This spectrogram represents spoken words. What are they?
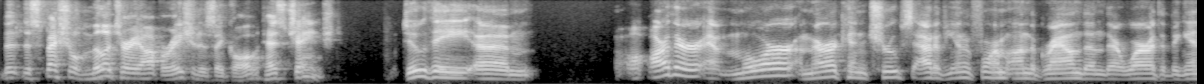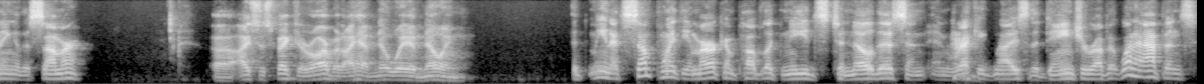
the, the special military operation, as they call it, has changed. Do the um, are there uh, more American troops out of uniform on the ground than there were at the beginning of the summer? Uh, I suspect there are, but I have no way of knowing. I mean, at some point, the American public needs to know this and, and recognize the danger of it. What happens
